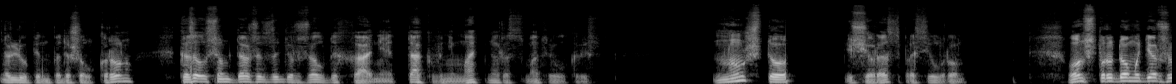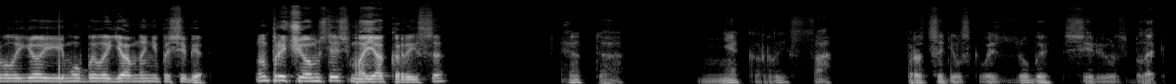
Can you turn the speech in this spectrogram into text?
Люпин подошел к Рону. Казалось, он даже задержал дыхание, так внимательно рассматривал крысу. — Ну что? — еще раз спросил Рон. Он с трудом удерживал ее, и ему было явно не по себе. — Ну, при чем здесь моя крыса? — Это не крыса, — процедил сквозь зубы Сириус Блэк. —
